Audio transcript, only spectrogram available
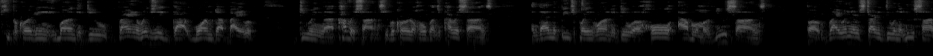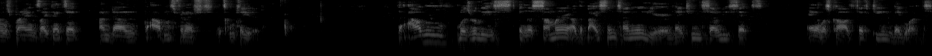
keep recording. He wanted to do. Brian originally got warmed up by doing uh, cover songs. He recorded a whole bunch of cover songs, and then the Beach Boys wanted to do a whole album of new songs. But right when they started doing the new songs, Brian's like, "That's it. I'm done. The album's finished. It's completed." The album was released in the summer of the bicentennial year, 1976, and it was called 15 Big Ones.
